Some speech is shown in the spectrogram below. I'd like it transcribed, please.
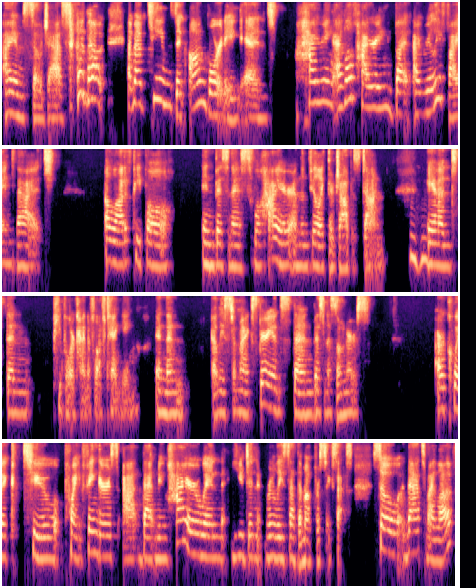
I am so jazzed about, about teams and onboarding and hiring, I love hiring, but I really find that a lot of people in business will hire and then feel like their job is done. Mm-hmm. And then people are kind of left hanging. And then, at least in my experience, then business owners are quick to point fingers at that new hire when you didn't really set them up for success. So that's my love,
